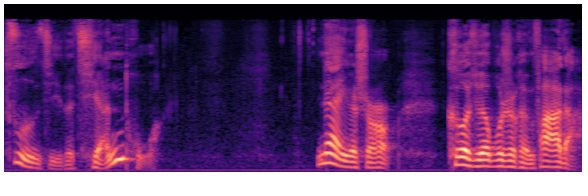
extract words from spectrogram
自己的前途啊。那个时候。科学不是很发达，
